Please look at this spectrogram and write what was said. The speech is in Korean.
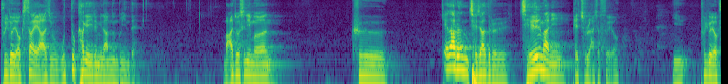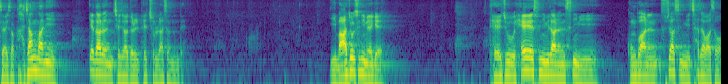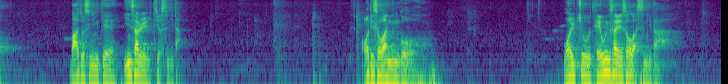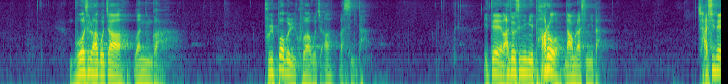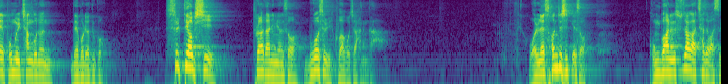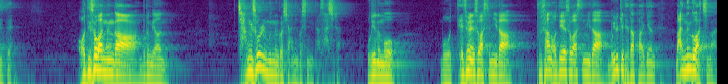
불교 역사에 아주 우뚝하게 이름이 남는 분인데 마조 스님은 그 깨달은 제자들을 제일 많이 배출을 하셨어요. 이 불교 역사에서 가장 많이 깨달은 제자들 배출을 하셨는데 이 마조 스님에게 대주 해 스님이라는 스님이 공부하는 수자 스님이 찾아와서 마조 스님께 인사를 드렸습니다. 어디서 왔는고? 월주 대운사에서 왔습니다. 무엇을 하고자 왔는가? 불법을 구하고자 왔습니다. 이때 마조 스님이 바로 나무라십니다. 자신의 보물 창고는 내버려 두고 쓸데없이 돌아다니면서 무엇을 구하고자 하는가? 원래 선지식께서 공부하는 수자가 찾아왔을 때 어디서 왔는가 물으면 장소를 묻는 것이 아닌 것입니다. 사실은 우리는 뭐, 뭐 대전에서 왔습니다. 부산 어디에서 왔습니다. 뭐 이렇게 대답하기는 맞는 것 같지만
